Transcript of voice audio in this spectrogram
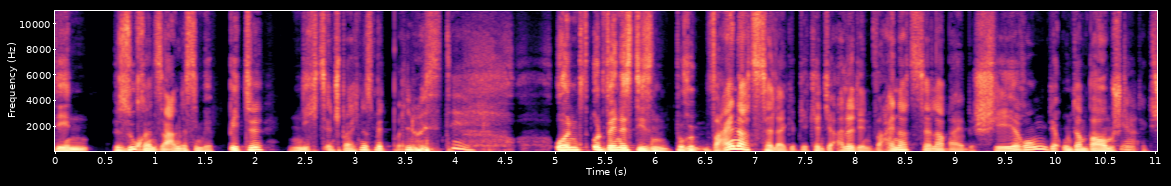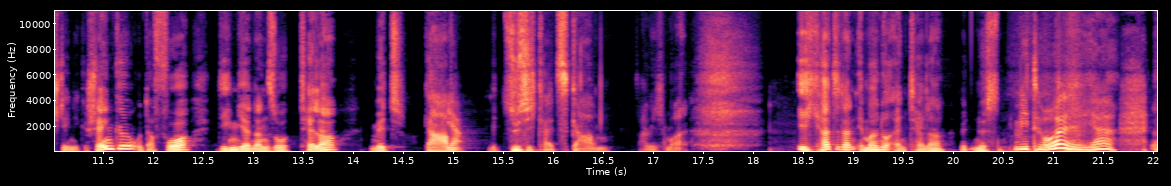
den Besuchern sagen, dass sie mir bitte nichts entsprechendes mitbringen. Lustig. Und, und wenn es diesen berühmten Weihnachtsteller gibt, ihr kennt ja alle den Weihnachtsteller bei Bescherung, der unterm Baum steht. Ja. Da stehen die Geschenke und davor liegen ja dann so Teller mit Gaben, ja. mit Süßigkeitsgaben, sage ich mal. Ich hatte dann immer nur einen Teller mit Nüssen. Wie toll, ja.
